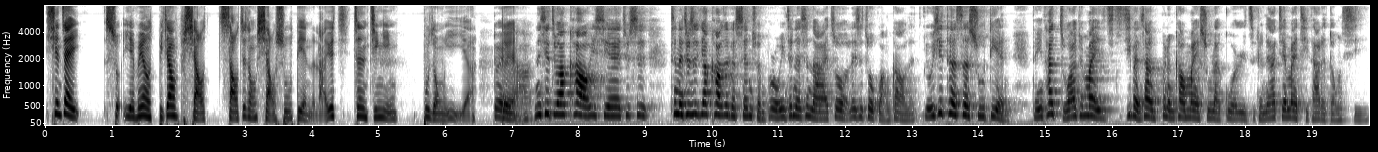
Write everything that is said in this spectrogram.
现在说也没有比较小少这种小书店了啦，因为真的经营不容易呀、对啊，那些就要靠一些，就是真的就是要靠这个生存不容易，真的是拿来做类似做广告的。有一些特色书店，等于它主要就卖，基本上不能靠卖书来过日子，可能要兼卖其他的东西。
